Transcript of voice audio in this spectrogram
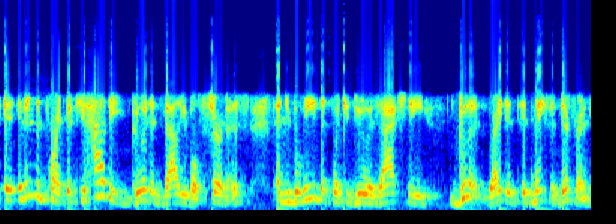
it, it is important if you have a good and valuable service, and you believe that what you do is actually good, right? It, it makes a difference.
